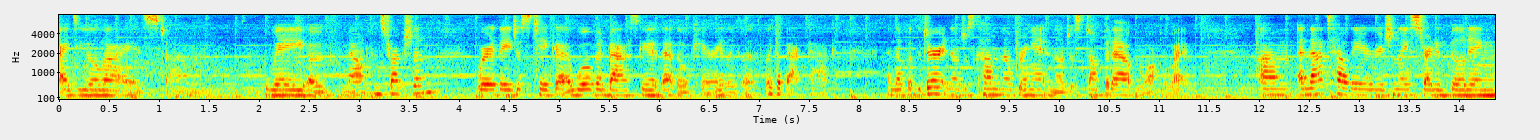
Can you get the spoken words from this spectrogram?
idealized um, way of mound construction where they just take a woven basket that they'll carry like a, like a backpack and they'll put the dirt and they'll just come and they'll bring it and they'll just dump it out and walk away. Um, and that's how they originally started building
